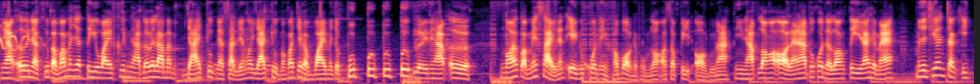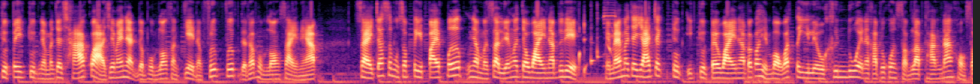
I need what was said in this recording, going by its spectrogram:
นะครับเออเนี่ยคือแบบว่ามันจะตีไวขึ้นนะครับแล้วเวลามันย้ายจุดเนี่ยสัตว์เลี้ยงเราย้ายจุดมันก็จะแบบไวมันจะปุ๊บปุ๊บปุ๊บปุ๊บเลยนะครับเออ น้อยกว่าไม่ใส่นั่นเองทุกคนเองเขาบอกเนี่ยผมลองเอาสปีดออกดูนะนี่นะครับลองเอาออกแล้วนะครับทุกคนเดี๋ยวลองตีนะเห็นไหมมันจะเชื่อนจากอีกจุดไปอีกจุดเนี่ยมันจะช้ากว่าใช่ไหมเนี่ยเดี๋ยวผมลองสังเกตนะฟึบฟึบเดี๋ยวถ้าผมลองใส่นะครับ ใส่เจ้าสมุดสปีดไปปุ๊บเนี่ยเหมือนสัตว์เลี้ยงเราจะไวนะครับดูดิเห็นไหมมันจะย้ายจากจุดอีกจุดไปไวนะครับแล้วก็เห็นบอกว่าตีเร็วขึ้นด้วยนะครับทุกคนสำหรับทางด้านของส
